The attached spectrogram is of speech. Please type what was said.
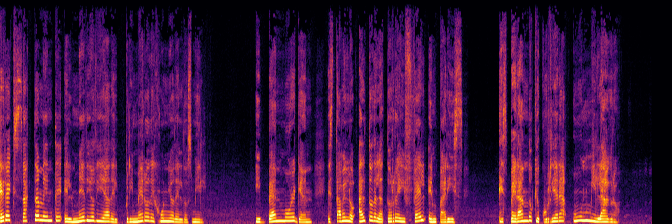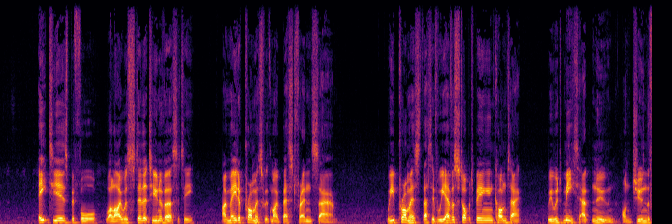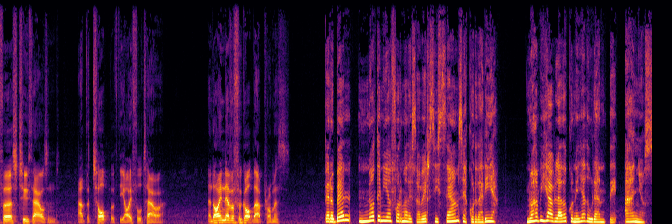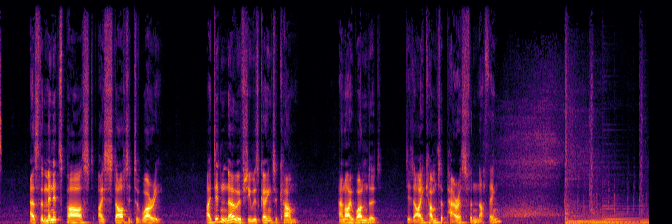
Era exactamente el mediodía del primero de junio del 2000 y Ben Morgan estaba en lo alto de la Torre Eiffel en París, esperando que ocurriera un milagro. Eight years before, while I was still at university, I made a promise with my best friend Sam. We promised that if we ever stopped being in contact, we would meet at noon on June the 1st, 2000, at the top of the Eiffel Tower. And I never forgot that promise. Pero Ben no tenía forma de saber si Sam se acordaría. No había hablado con ella durante años. As the minutes passed, I started to worry. I didn't know if she was going to come. And I wondered, did I come to Paris for nothing?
